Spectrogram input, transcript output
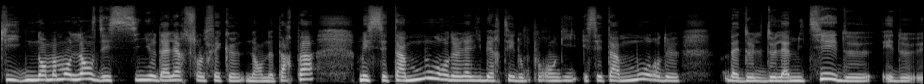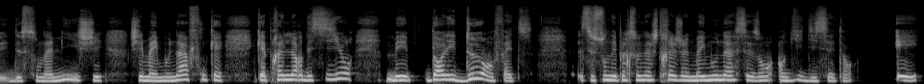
qui normalement lancent des signaux d'alerte sur le fait que non, ne part pas. Mais cet amour de la liberté, donc pour Anguille, et cet amour de bah de, de l'amitié et et, de, de son ami chez, chez Maimouna font qu'elles qu prennent leurs décisions. Mais dans les deux, en fait, ce sont des personnages très jeunes. Maimouna, 16 ans, Anguille, 17 ans. Et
